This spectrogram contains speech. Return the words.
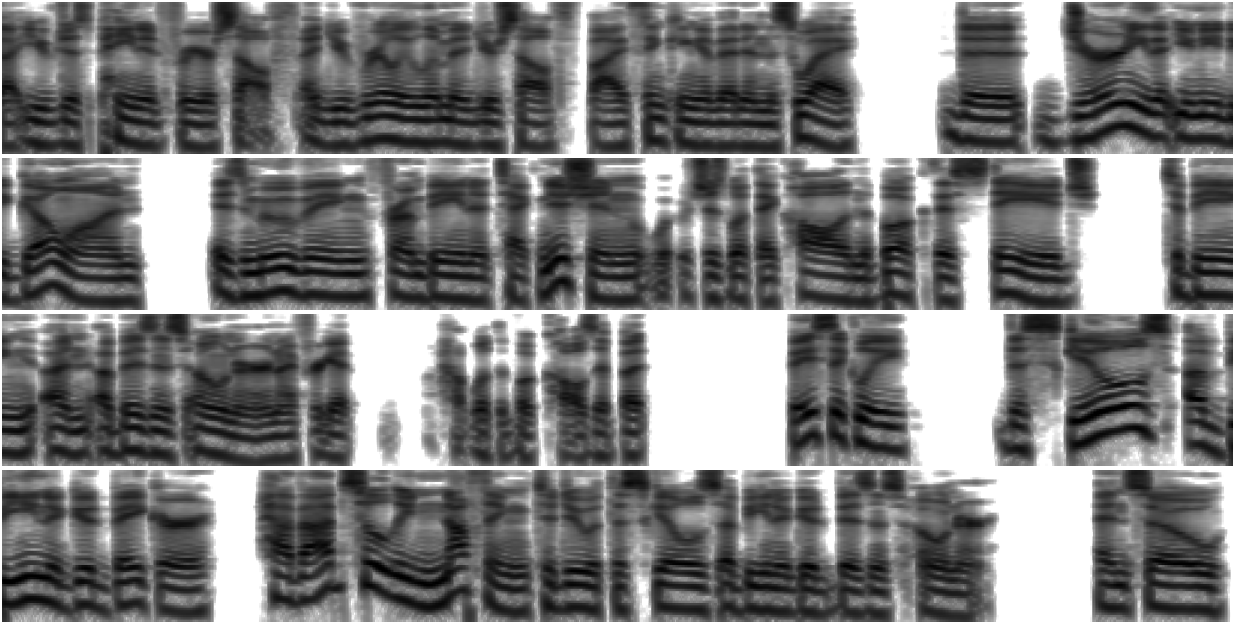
that you've just painted for yourself. And you've really limited yourself by thinking of it in this way. The journey that you need to go on is moving from being a technician, which is what they call in the book this stage, to being an, a business owner. And I forget how, what the book calls it, but basically, the skills of being a good baker have absolutely nothing to do with the skills of being a good business owner. And so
